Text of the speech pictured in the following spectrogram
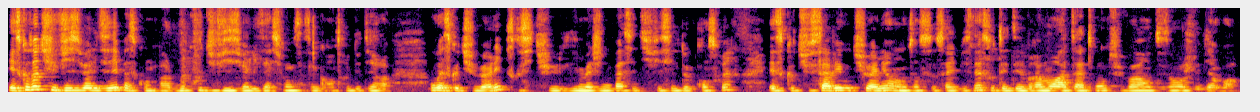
Est-ce que toi tu visualisais parce qu'on parle beaucoup de visualisation, ça c'est le grand truc de dire où est-ce que tu veux aller? Parce que si tu l'imagines pas c'est difficile de le construire. Est-ce que tu savais où tu allais en montant ce side business ou tu étais vraiment à tâtons, tu vois, en disant je vais bien voir?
